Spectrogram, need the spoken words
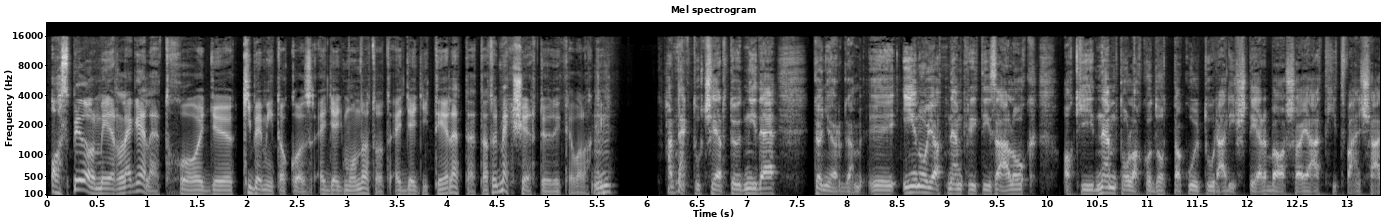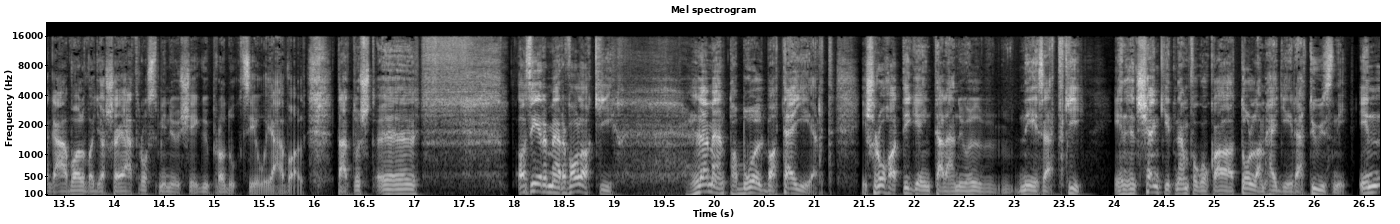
Az például mérlegelet, hogy kibe mit okoz egy-egy mondatot, egy-egy ítéletet? Tehát, hogy megsértődik-e valaki? Mm. Hát meg tud sértődni, de könyörgöm. Én olyat nem kritizálok, aki nem tolakodott a kulturális térbe a saját hitványságával, vagy a saját rossz minőségű produkciójával. Tehát most azért, mert valaki lement a boltba tejért, és rohadt igénytelenül nézett ki, én senkit nem fogok a tollam hegyére tűzni. Én,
